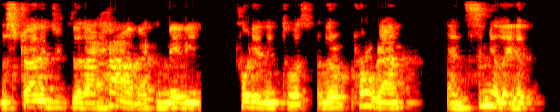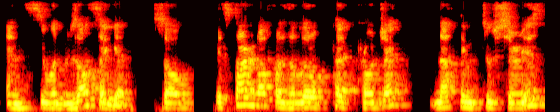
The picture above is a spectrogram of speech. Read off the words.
the strategy that I have, I can maybe put it into a little program and simulate it and see what results I get. So it started off as a little pet project, nothing too serious.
